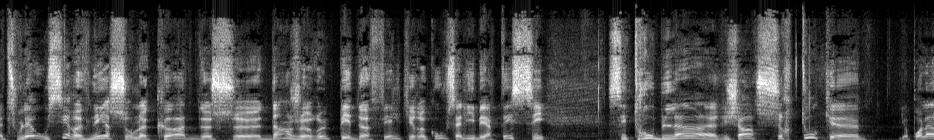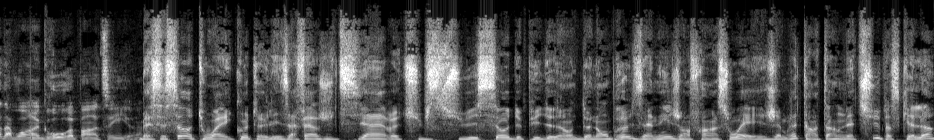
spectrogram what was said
Euh, tu voulais aussi revenir sur le cas de ce dangereux pédophile qui recouvre sa liberté. C'est troublant, Richard, surtout que il a pas l'air d'avoir un gros repentir. Hein. Ben c'est ça, toi, écoute, les affaires judiciaires, tu suis ça depuis de, nombreuses années, Jean-François, et j'aimerais t'entendre là-dessus parce que là,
